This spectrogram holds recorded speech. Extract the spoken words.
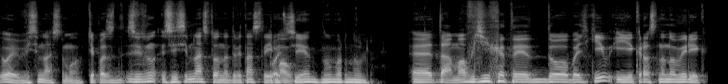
Ой, в 18-му. Типа з- зі зі 17 на 19 я мав. номер нуль. Е, та, мав їхати до батьків і якраз на Новий рік.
